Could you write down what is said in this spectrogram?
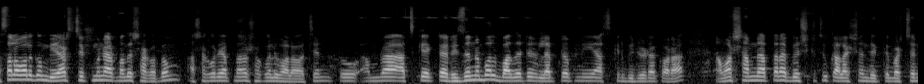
আসসালামু আলাইকুম বিয়ার্স, চেকমনে আপনাদের স্বাগতম। আশা করি আপনারা সকলে ভালো আছেন। তো আমরা আজকে একটা রিজনেবল বাজেটের ল্যাপটপ নিয়ে আজকের ভিডিওটা করা। আমার সামনে আপনারা বেশ কিছু কালেকশন দেখতে পাচ্ছেন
